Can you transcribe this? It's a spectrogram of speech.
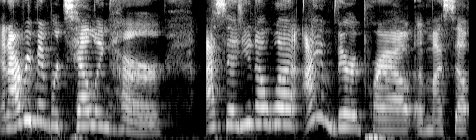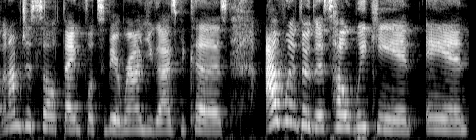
and i remember telling her I said, you know what? I am very proud of myself and I'm just so thankful to be around you guys because I went through this whole weekend and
